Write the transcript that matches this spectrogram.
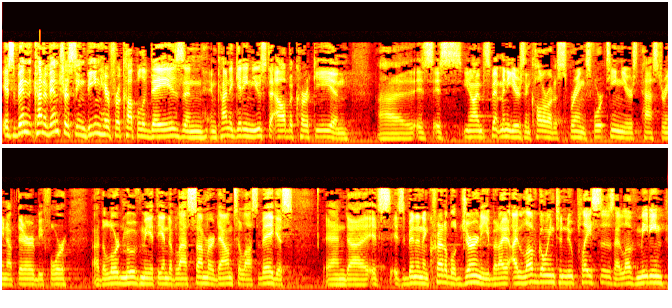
It's been kind of interesting being here for a couple of days and, and kind of getting used to Albuquerque. And uh, it's, it's, you know, I've spent many years in Colorado Springs, 14 years pastoring up there before uh, the Lord moved me at the end of last summer down to Las Vegas. And uh, it's, it's been an incredible journey, but I, I love going to new places. I love meeting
